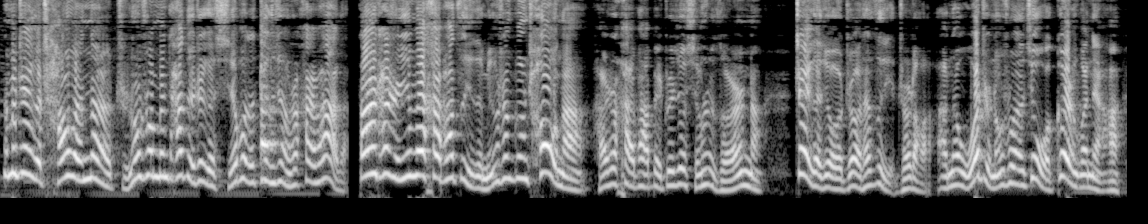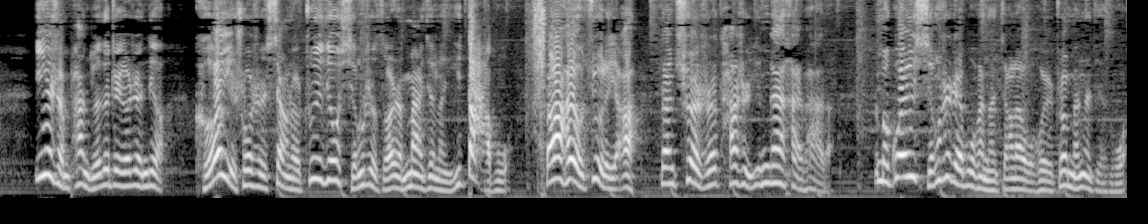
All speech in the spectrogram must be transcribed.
那么这个长文呢，只能说明他对这个胁迫的定性是害怕的。当然，他是因为害怕自己的名声更臭呢，还是害怕被追究刑事责任呢？这个就只有他自己知道了啊。那我只能说呢，就我个人观点啊，一审判决的这个认定可以说是向着追究刑事责任迈进了一大步。当然还有距离啊，但确实他是应该害怕的。那么关于刑事这部分呢，将来我会专门的解读。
